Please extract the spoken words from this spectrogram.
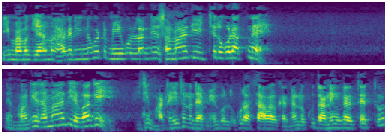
ඉතින් මම ගියාම අහගෙන ඉන්නකොට මේගොල්ලන්ගේ සමාධිය එච්චර ගොඩක් නැහැ. දැන් මගේ සමාධිය වගේ. ඉතින් මට හිතුණා දැන් මේගොල්ලෝ ලොකු රස්සාවල් කරන ලොකු ධනෙ කරතැත්තෝ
